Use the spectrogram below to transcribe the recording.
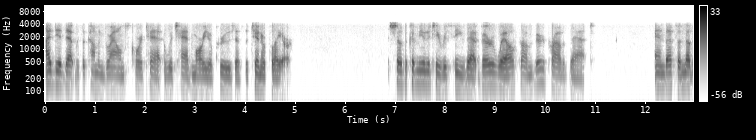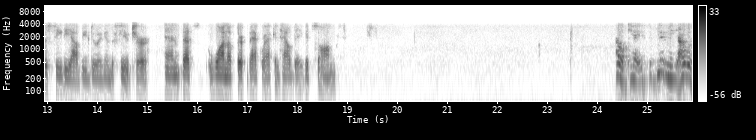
I did that with the Common Grounds Quartet, which had Mario Cruz as the tenor player. So the community received that very well, so I'm very proud of that. And that's another CD I'll be doing in the future, and that's one of Burt Bacharach and Hal David songs. Okay, forgive me, I was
